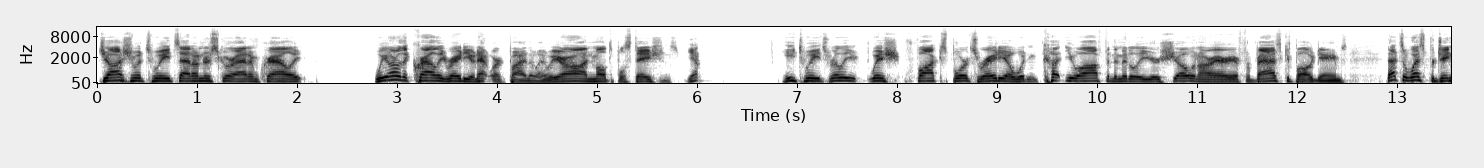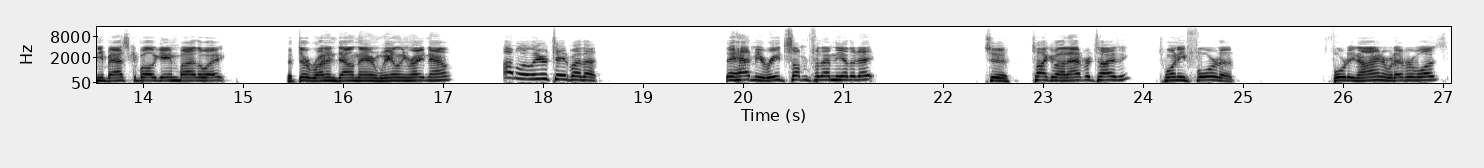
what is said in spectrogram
Joshua tweets at underscore Adam Crowley. We are the Crowley Radio Network, by the way. We are on multiple stations. Yep. He tweets, really wish Fox Sports Radio wouldn't cut you off in the middle of your show in our area for basketball games. That's a West Virginia basketball game, by the way, that they're running down there and Wheeling right now. I'm a little irritated by that. They had me read something for them the other day to talk about advertising 24 to 49 or whatever it was.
